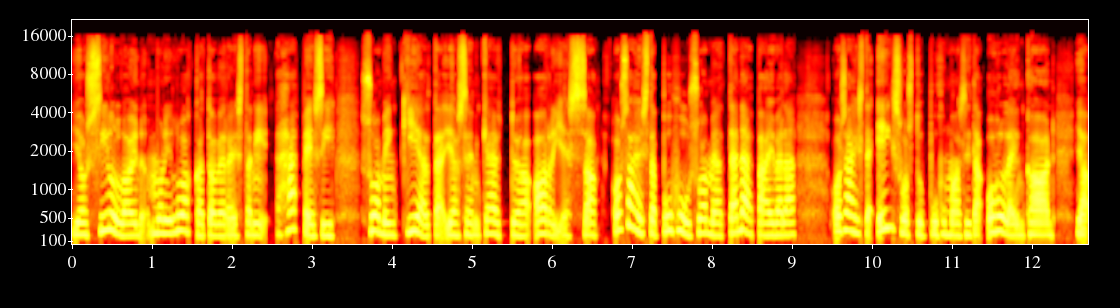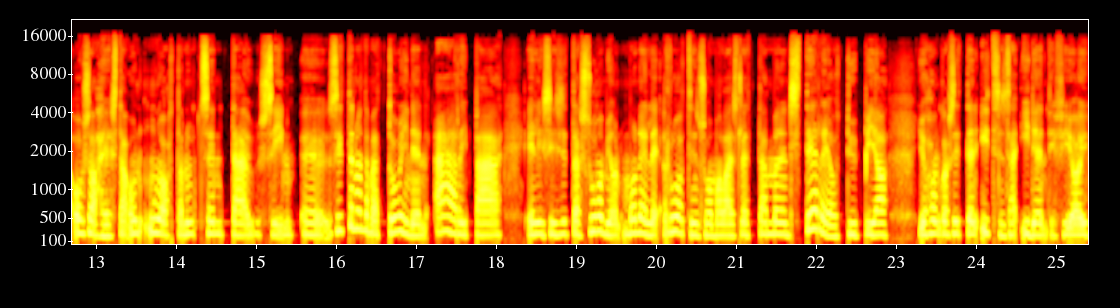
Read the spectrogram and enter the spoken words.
jo silloin moni luokkatovereistani häpesi suomen kieltä ja sen käyttöä arjessa. Osa heistä puhuu suomea tänä päivänä, osa heistä ei suostu puhumaan sitä ollenkaan ja osa heistä on unohtanut sen täysin. Sitten on tämä toinen ääripää, eli siis että Suomi on monelle ruotsinsuomalaiselle tämmöinen stereotypia, johonka sitten itsensä identifioi.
